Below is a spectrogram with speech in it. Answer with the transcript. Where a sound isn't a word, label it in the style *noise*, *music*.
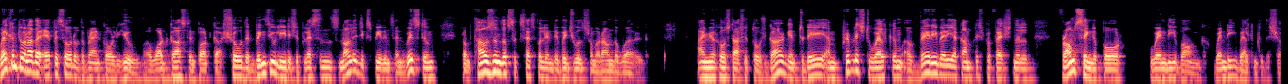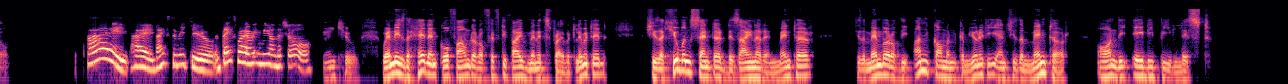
Welcome to another episode of the brand called You, a podcast and podcast show that brings you leadership lessons, knowledge, experience, and wisdom from thousands of successful individuals from around the world. I'm your host, Ashutosh Garg, and today I'm privileged to welcome a very, very accomplished professional from Singapore, Wendy Wong. Wendy, welcome to the show. Hi, hi, nice to meet you. And thanks for having me on the show. Thank you. Wendy is the head and co founder of 55 Minutes Private Limited She's a human centered designer and mentor. She's a member of the Uncommon community and she's a mentor on the ADP list.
